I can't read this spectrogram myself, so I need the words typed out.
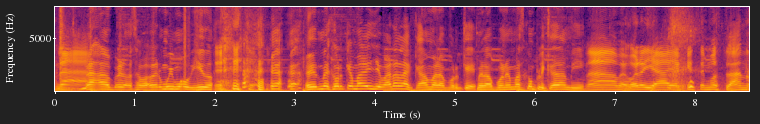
Nah. nah, pero se va a ver muy movido. es mejor que Mari llevara la cámara porque me la pone más complicada a mí. Nah, mejor allá, ya que estemos plano.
